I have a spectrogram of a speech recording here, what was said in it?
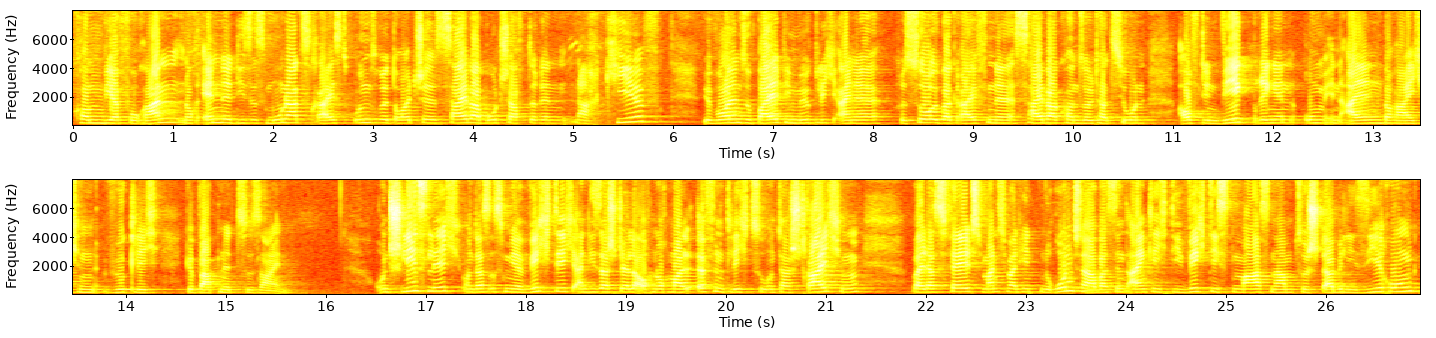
kommen wir voran. Noch Ende dieses Monats reist unsere deutsche Cyberbotschafterin nach Kiew. Wir wollen so bald wie möglich eine ressortübergreifende Cyberkonsultation auf den Weg bringen, um in allen Bereichen wirklich gewappnet zu sein. Und schließlich, und das ist mir wichtig, an dieser Stelle auch nochmal öffentlich zu unterstreichen, weil das fällt manchmal hinten runter, es sind eigentlich die wichtigsten Maßnahmen zur Stabilisierung.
